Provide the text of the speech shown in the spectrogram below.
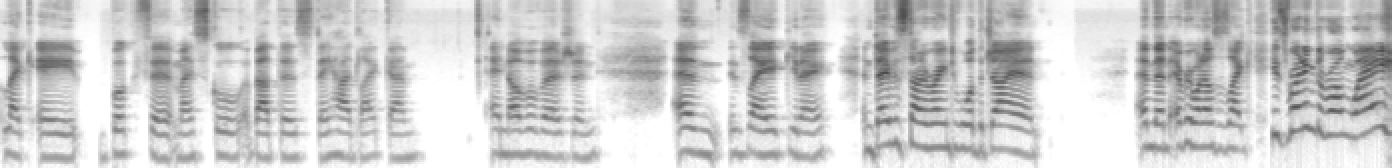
like a book for my school about this. They had like um a novel version, and it's like you know, and David started running toward the giant. And then everyone else is like, he's running the wrong way.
